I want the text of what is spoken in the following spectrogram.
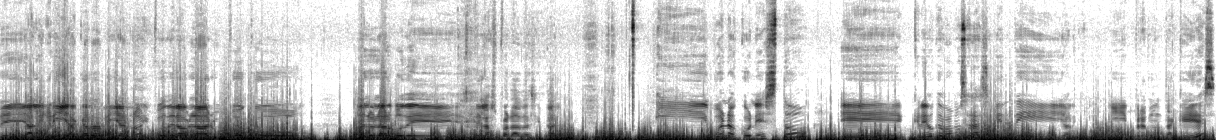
de alegría cada día, ¿no? Y poder hablar un poco a lo largo de, de las paradas y tal. Y bueno, con esto eh, creo que vamos a la siguiente y, y pregunta que es,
